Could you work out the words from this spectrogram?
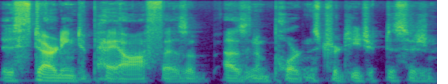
is starting to pay off as a as an important strategic decision.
